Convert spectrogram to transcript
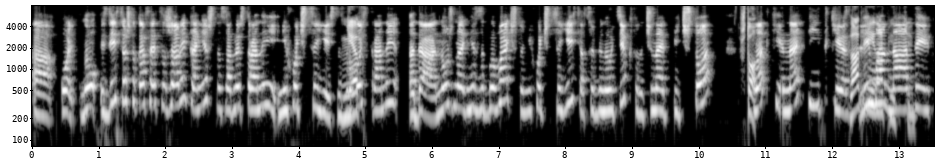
А, Оль, ну здесь то, что касается жары, конечно, с одной стороны не хочется есть, но с Нет. другой стороны, да, нужно не забывать, что не хочется есть, особенно у тех, кто начинает пить что? Что? Сладкие напитки, Сладкие лимонады, напитки.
